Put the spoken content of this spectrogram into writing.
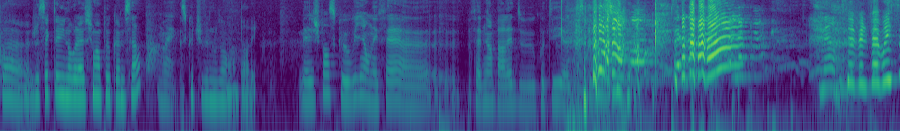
Toi, euh, je sais que tu as eu une relation un peu comme ça. Ouais. Est-ce que tu veux nous en parler? Mais je pense que oui, en effet, euh, Fabien parlait de côté. euh, Merde Ça s'appelle Fabrice.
